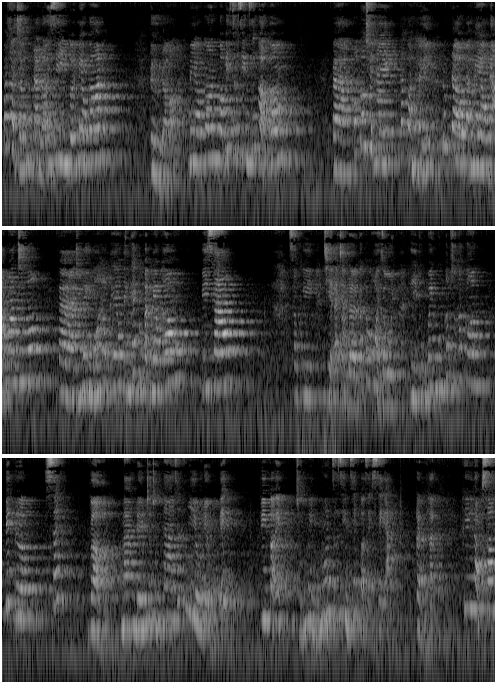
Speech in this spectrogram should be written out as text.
Bác gà trống đã nói gì với mèo con? Từ đó, mèo con có biết giữ gìn sách vở không? Và qua câu chuyện này, các con thấy lúc đầu bạn mèo đã ngoan chưa? Và chúng mình có học theo tính cách của bạn mèo không? Vì sao? Sau khi trẻ đã trả lời các câu hỏi rồi thì phụ huynh cung cấp cho các con biết được sách, vở mang đến cho chúng ta rất nhiều điều bổ ích. Vì vậy, chúng mình luôn giữ gìn sách vở sạch sẽ, cẩn thận. Khi đọc xong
